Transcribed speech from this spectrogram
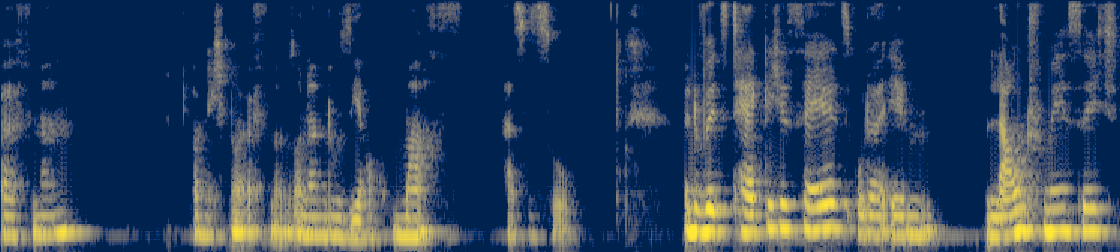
öffnen, und nicht nur öffnen, sondern du sie auch machst. Also so. Wenn du willst tägliche Sales oder eben lounge-mäßig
